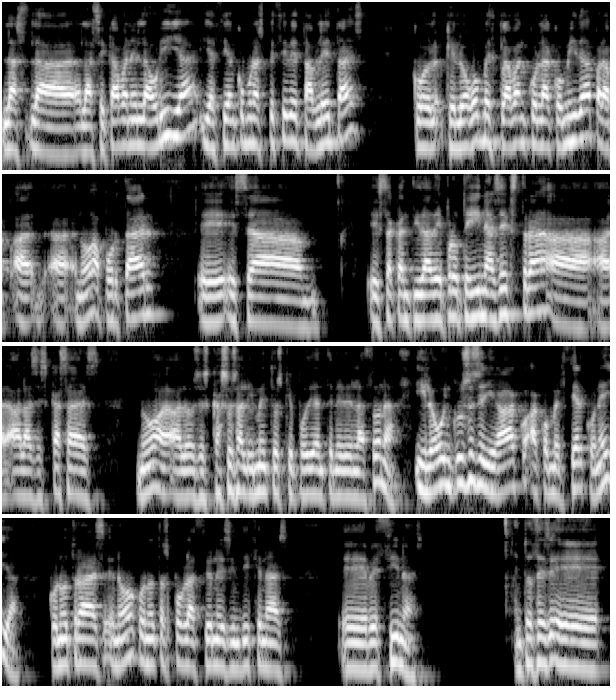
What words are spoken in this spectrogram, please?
las, la, secaban en la orilla y hacían como una especie de tabletas que luego mezclaban con la comida para ¿no? aportar eh, esa, esa, cantidad de proteínas extra a, las escasas, ¿no? a los escasos alimentos que podían tener en la zona. Y luego incluso se llegaba a comerciar con ella, con otras, ¿no? con otras poblaciones indígenas eh, vecinas. Entonces, eh,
